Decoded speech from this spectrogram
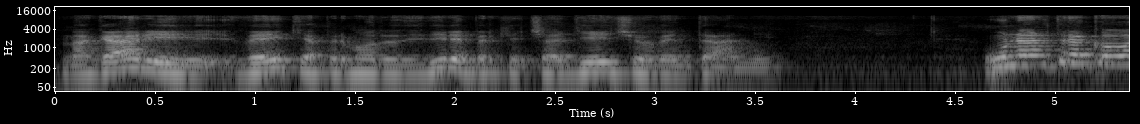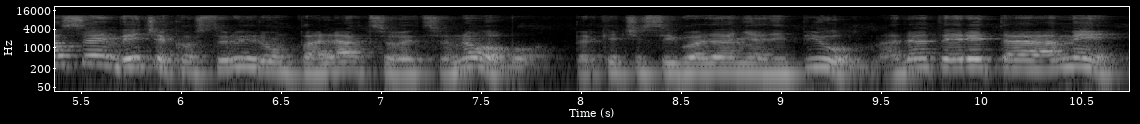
magari vecchia per modo di dire perché c'è 10 o 20 anni. Un'altra cosa invece costruire un palazzo ex novo perché ci si guadagna di più ma date retta a me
